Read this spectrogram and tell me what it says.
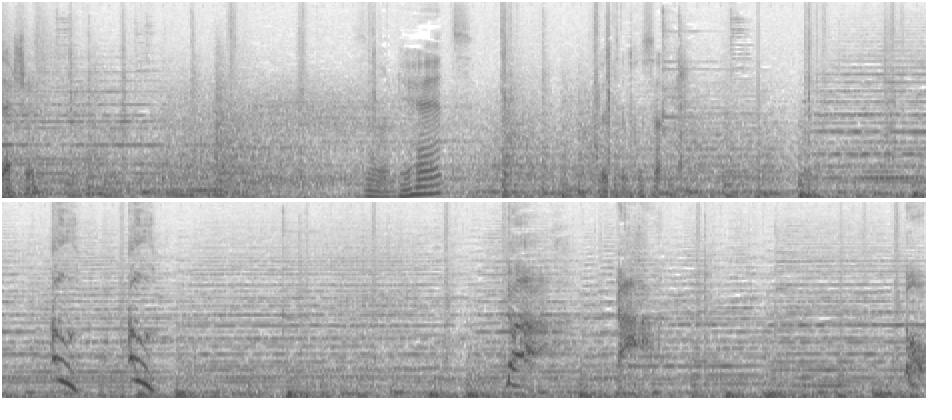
Sehr schön. So, und jetzt wird's interessant. Au, au. Da, da. Oh,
